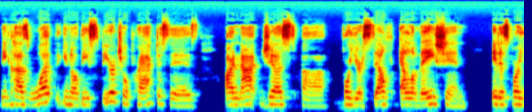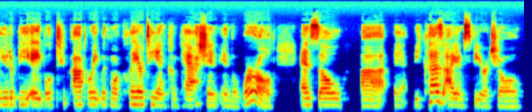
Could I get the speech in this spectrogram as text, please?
Because what, you know, these spiritual practices are not just uh, for your self elevation, it is for you to be able to operate with more clarity and compassion in the world. And so, uh, eh, because I am spiritual,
